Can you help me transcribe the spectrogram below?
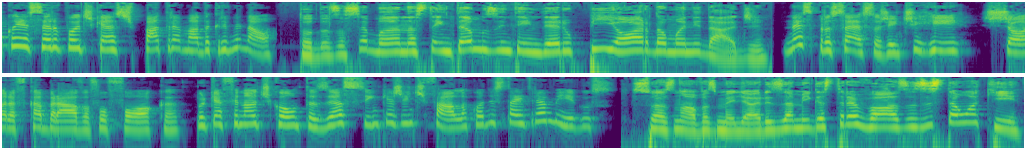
conhecer o podcast Pátria Amada Criminal. Todas as semanas tentamos entender o pior da humanidade. Nesse processo a gente ri, chora, fica brava, fofoca, porque afinal de contas é assim que a gente fala quando está entre amigos. Suas novas melhores amigas trevosas estão aqui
